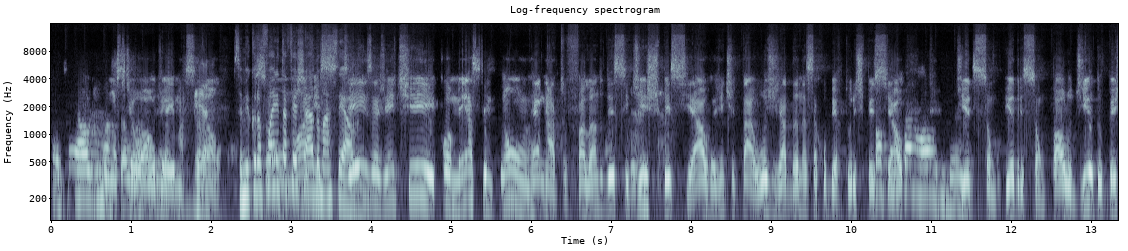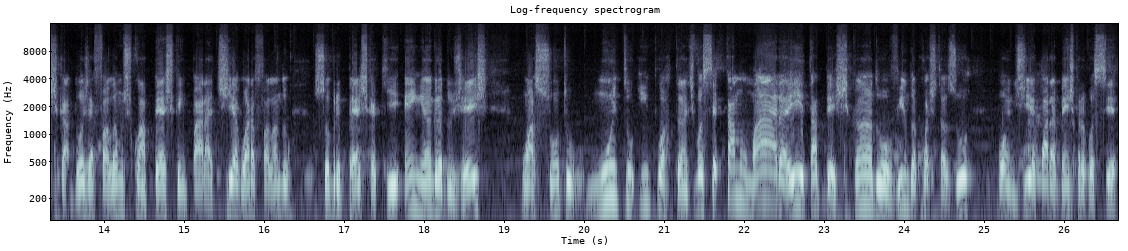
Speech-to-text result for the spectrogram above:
Tá sem áudio, Marcelo. seu áudio aí, Marcelão. É. Seu microfone está fechado, Marcelo. Seis, a gente começa então, Renato, falando desse dia especial que a gente está hoje já dando essa cobertura especial. Dia de São Pedro e São Paulo, dia do pescador. Já falamos com a pesca em Paraty, agora falando sobre pesca aqui em Angra dos Reis um assunto muito importante. Você que está no mar aí, está pescando, ouvindo a Costa Azul, bom dia, parabéns para você.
